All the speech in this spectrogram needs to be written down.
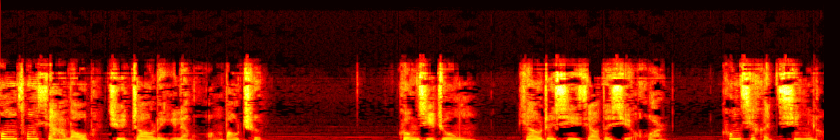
匆匆下楼去招了一辆黄包车。空气中飘着细小的雪花，空气很清冷，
